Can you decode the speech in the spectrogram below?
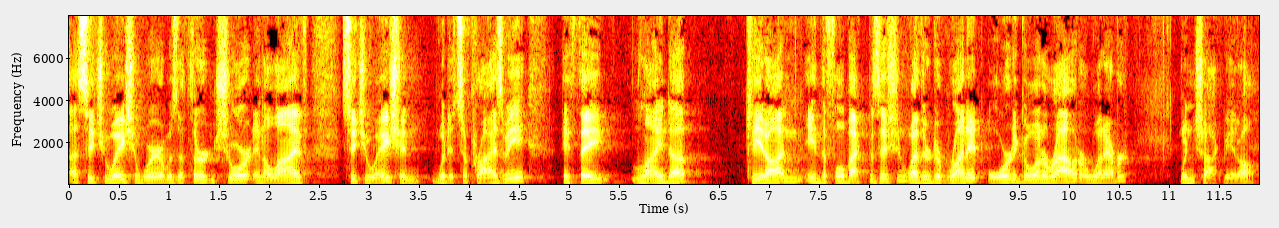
a situation where it was a third and short in a live situation, would it surprise me if they lined up Otton in the fullback position, whether to run it or to go on a route or whatever? Wouldn't shock me at all.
